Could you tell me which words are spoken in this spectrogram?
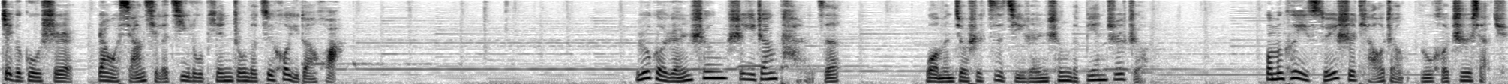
这个故事让我想起了纪录片中的最后一段话：如果人生是一张毯子，我们就是自己人生的编织者。我们可以随时调整如何织下去。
